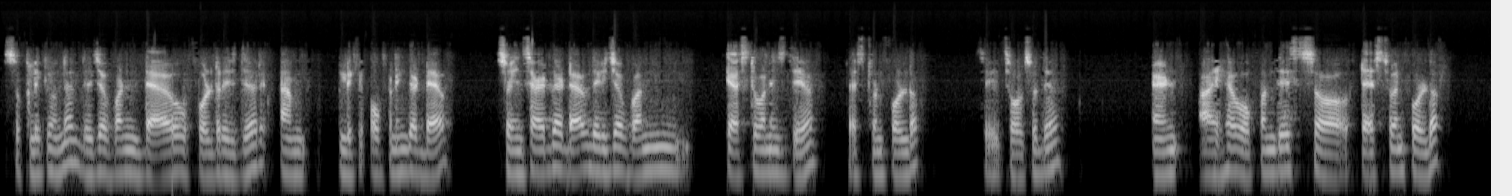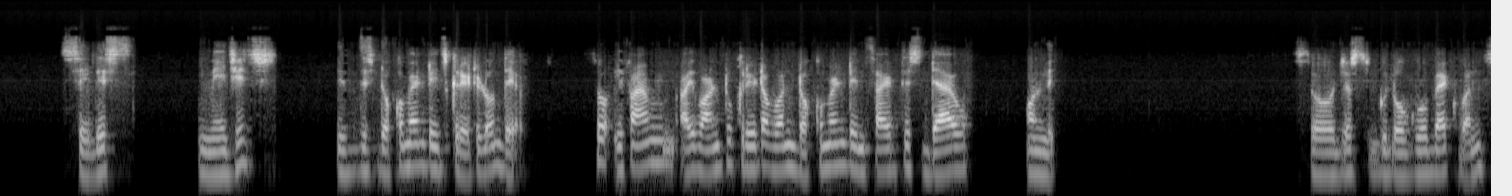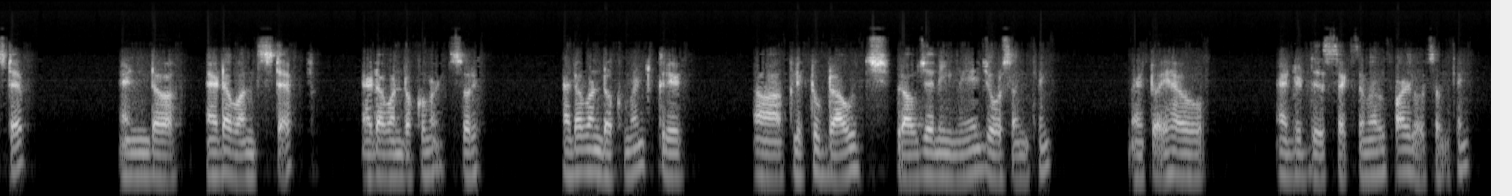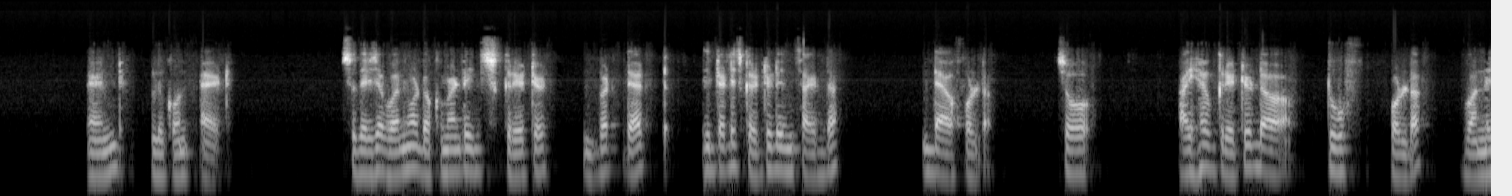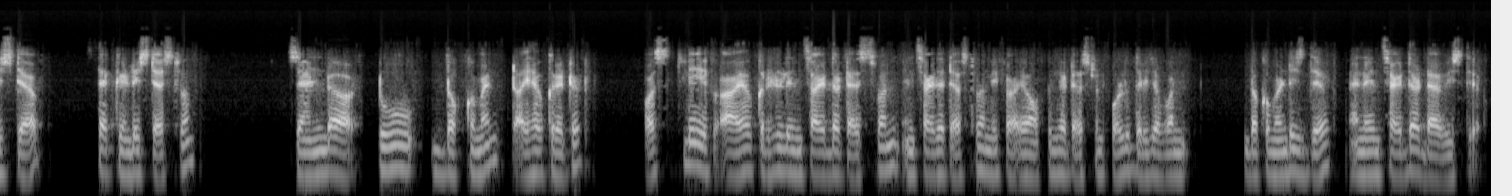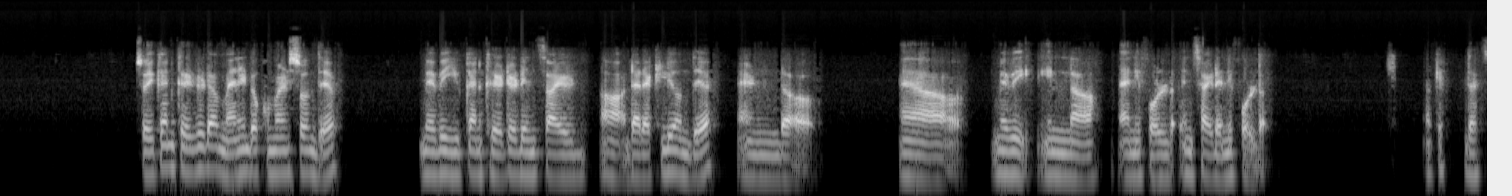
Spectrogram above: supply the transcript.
So click on that there's a one dev folder is there. I'm clicking opening the dev. So inside the dev there is a one test one is there test one folder so it's also there. And I have opened this uh, test one folder. See this image is, is this document is created on there. So if I'm I want to create a one document inside this dev only. So just go, go back one step and uh, add a one step add a one document sorry add a one document create uh, click to browse browse an image or something. Like I have added this XML file or something. And click on add. So there is a one more document is created but that that is created inside the dev folder. So I have created uh, two folder. One is dev second is test one. Send uh, two document I have created firstly if I have created inside the test one inside the test one if I open the test one folder there is a one document is there and inside the dev is there. So you can create a many documents on there. Maybe you can create it inside uh, directly on there and uh, uh, maybe in uh, any folder inside any folder. Okay that's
